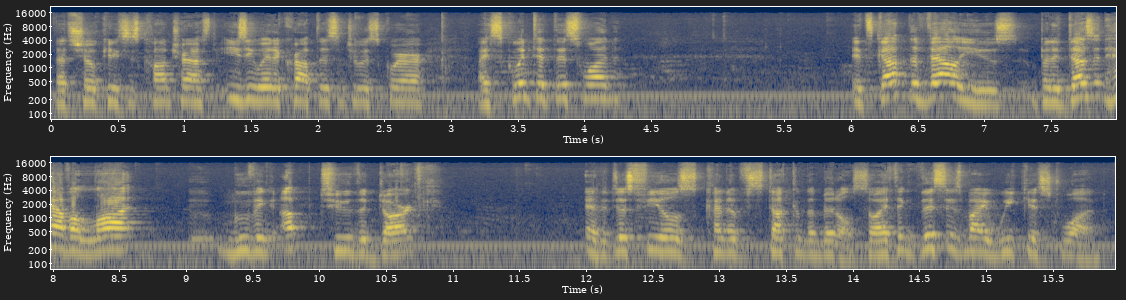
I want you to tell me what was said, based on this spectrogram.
that showcases contrast. Easy way to crop this into a square. I squint at this one. It's got the values, but it doesn't have a lot moving up to the dark and it just feels kind of stuck in the middle. So I think this is my weakest one.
